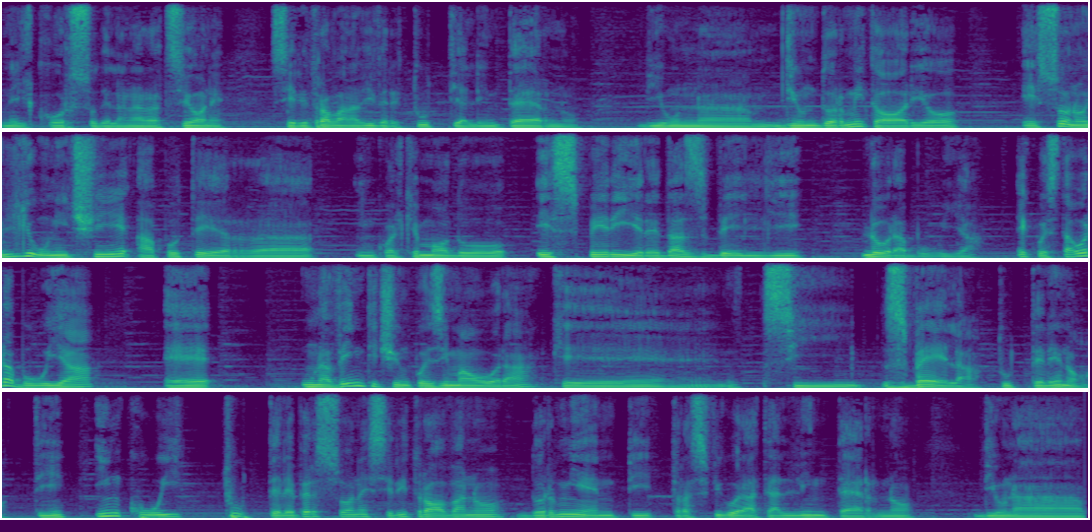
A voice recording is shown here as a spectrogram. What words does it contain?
nel corso della narrazione, si ritrovano a vivere tutti all'interno di un, uh, di un dormitorio e sono gli unici a poter in qualche modo esperire da svegli l'ora buia. E questa ora buia è una venticinquesima ora che si svela tutte le notti in cui tutte le persone si ritrovano dormienti, trasfigurate all'interno di una,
